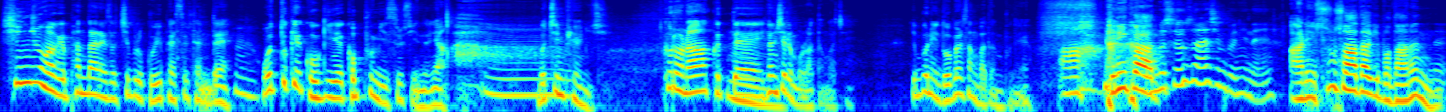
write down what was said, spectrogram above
신중하게 판단해서 집을 구입했을 텐데 음. 어떻게 거기에 거품이 있을 수 있느냐? 음. 멋진 표현이지. 그러나 그때 음. 현실을 몰랐던 거지. 이분이 노벨상 받은 분이에요. 아, 그러니까 너무 순수하신 분이네. 아니 순수하다기보다는 네.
